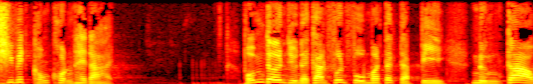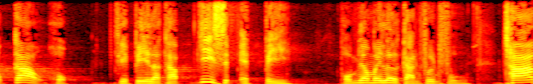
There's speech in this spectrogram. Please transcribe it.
ชีวิตของคนให้ได้ ผมเดินอยู่ในการฟื้นฟูมาตั้งแต่ปี 1996 กี่ปีแล้วครับยี่สิบเอ็ดปี ผมยังไม่เลิกการฟื้นฟู ช้าง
